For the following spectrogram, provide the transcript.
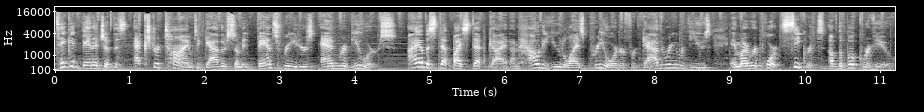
take advantage of this extra time to gather some advanced readers and reviewers. I have a step-by-step -step guide on how to utilize pre-order for gathering reviews in my report, Secrets of the Book Review.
